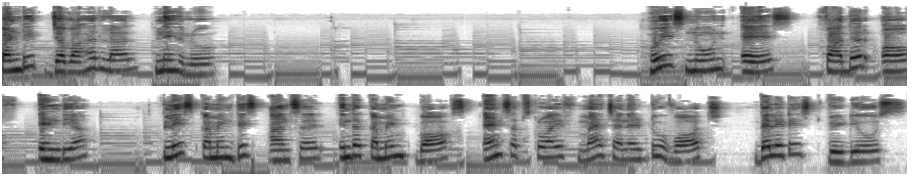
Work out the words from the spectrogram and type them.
Pandit Jawaharlal Nehru who is known as father of India Please comment this answer in the comment box and subscribe my channel to watch the latest videos.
